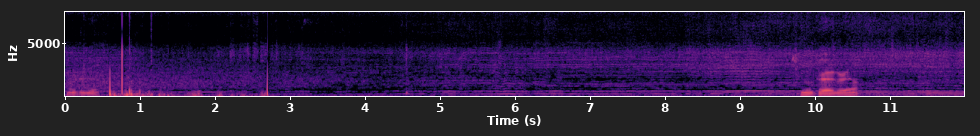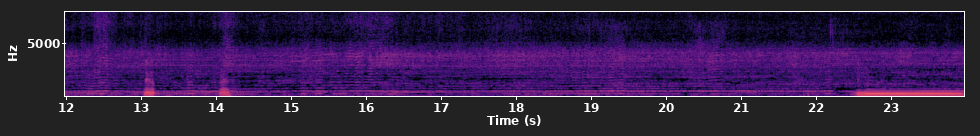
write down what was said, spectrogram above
Where'd they go? She gonna drag her out? Nope. No. Mm.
